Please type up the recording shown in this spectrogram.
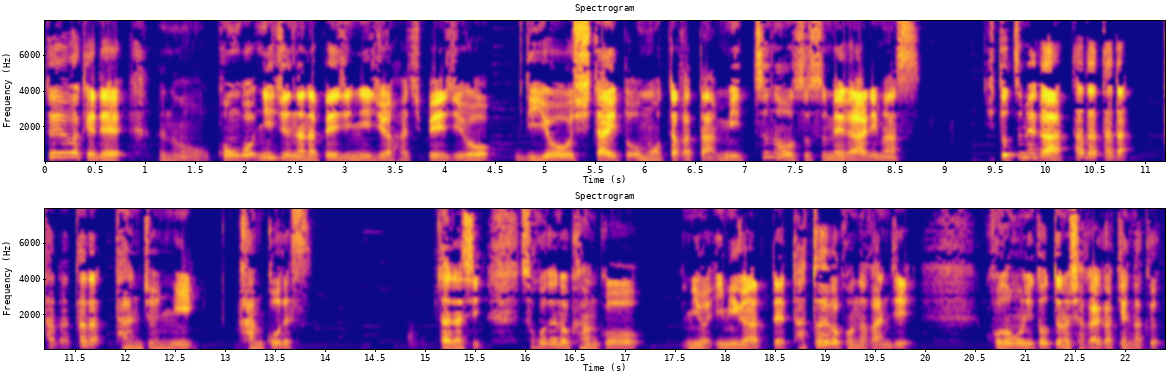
というわけで、あの、今後27ページ、28ページを利用したいと思った方、3つのおすすめがあります。1つ目が、ただただ、ただただ単純に観光です。ただし、そこでの観光には意味があって、例えばこんな感じ。子供にとっての社会科見学。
